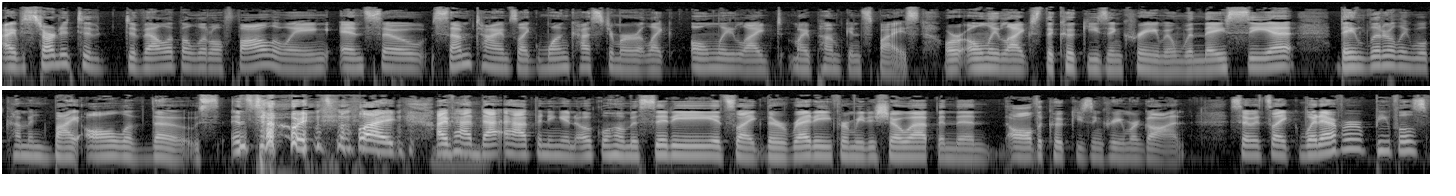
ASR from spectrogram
I've started to develop a little following, and so sometimes like one customer like only liked my pumpkin spice or only likes the cookies and cream, and when they see it, they literally will come and buy all of those. And so it's like I've had mm. that happening in Oklahoma City. It's like they're ready for me to show up, and then all the cookies and cream are gone. So it's like whatever people's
